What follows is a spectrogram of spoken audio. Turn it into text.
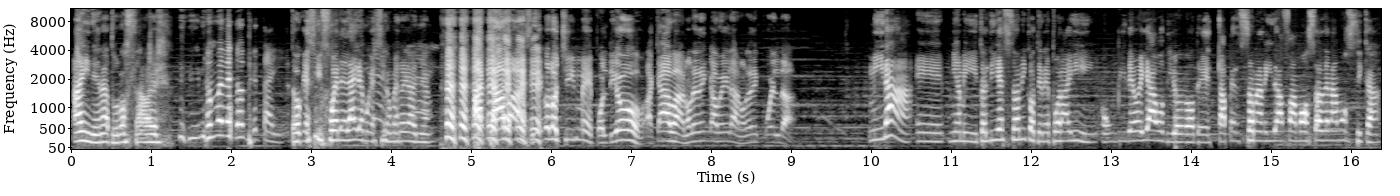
Ay, nena, tú lo sabes. no me des los detalles. Tengo que decir fuera del aire porque si no me regañan. Acaba, sigue con los chismes, por Dios. Acaba, no le den gabela, no le den cuerda. Mira, eh, mi amiguito el DJ Sónico tiene por ahí un video y audio de esta personalidad famosa de la música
